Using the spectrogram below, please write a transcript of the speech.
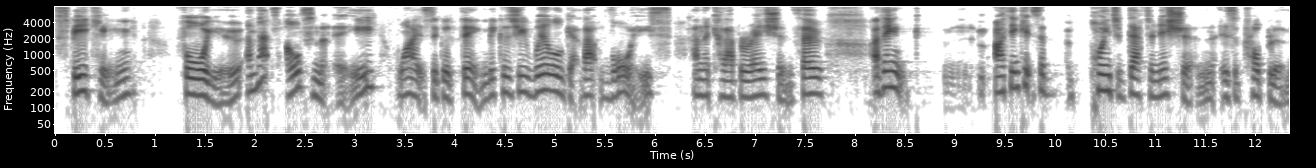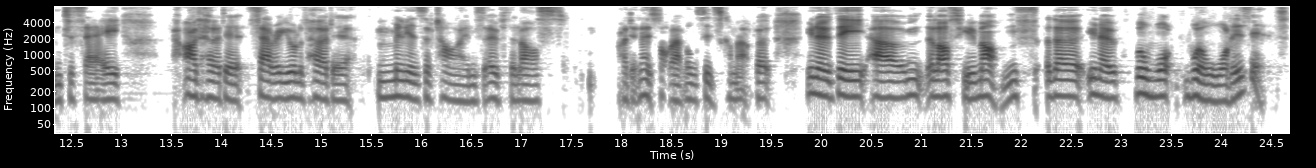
speaking for you. And that's ultimately why it's a good thing, because you will get that voice and the collaboration. So I think I think it's a point of definition is a problem to say I've heard it, Sarah, you'll have heard it millions of times over the last I don't know, it's not that long since it's come out, but you know, the um, the last few months, the you know, well, what, well, what is it?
